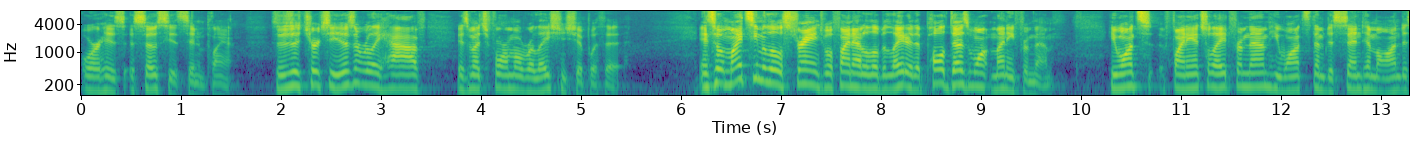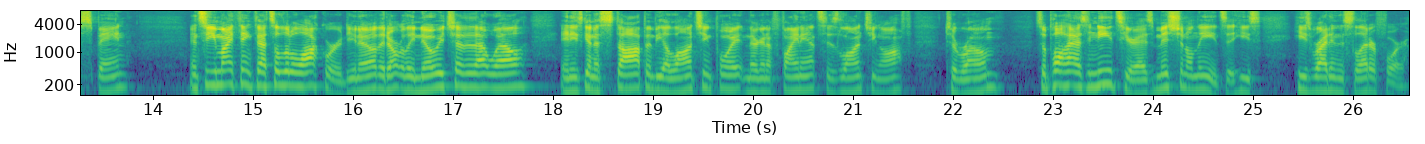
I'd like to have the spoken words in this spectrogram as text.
or his associates didn't plant. So this is a church that he doesn't really have as much formal relationship with it. And so it might seem a little strange, we'll find out a little bit later, that Paul does want money from them. He wants financial aid from them, he wants them to send him on to Spain. And so you might think that's a little awkward, you know, they don't really know each other that well, and he's going to stop and be a launching point, and they're going to finance his launching off to Rome. So Paul has needs here, has missional needs that he's, he's writing this letter for.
